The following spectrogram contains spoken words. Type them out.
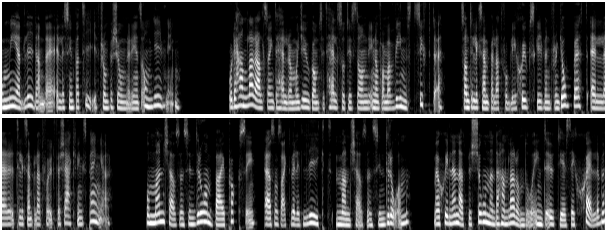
och medlidande eller sympati från personer i ens omgivning. Och det handlar alltså inte heller om att ljuga om sitt hälsotillstånd i någon form av vinstsyfte, som till exempel att få bli sjukskriven från jobbet eller till exempel att få ut försäkringspengar. Och Munchausen syndrom by proxy är som sagt väldigt likt Munchausen syndrom. Men skillnaden är att personen det handlar om då inte utger sig själv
